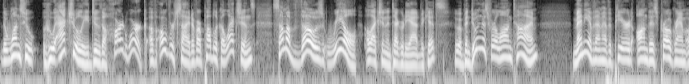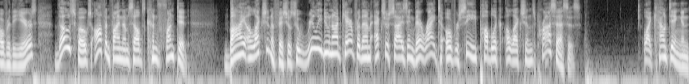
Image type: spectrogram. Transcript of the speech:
the ones who who actually do the hard work of oversight of our public elections some of those real election integrity advocates who have been doing this for a long time many of them have appeared on this program over the years those folks often find themselves confronted by election officials who really do not care for them exercising their right to oversee public elections processes like counting and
